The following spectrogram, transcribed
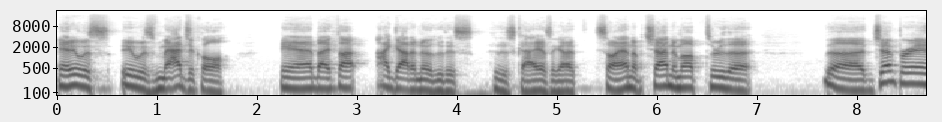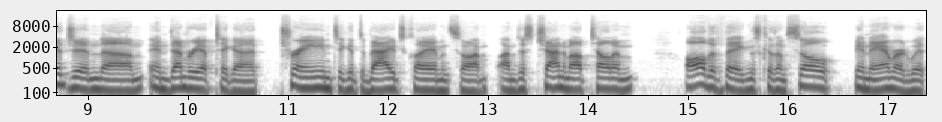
and it was it was magical. And I thought I got to know who this who this guy is. I got so I end up chatting him up through the the jet bridge and um, in Denver, you have to take a train to get to baggage claim, and so I'm I'm just chatting him up, telling him all the things because I'm so enamored with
